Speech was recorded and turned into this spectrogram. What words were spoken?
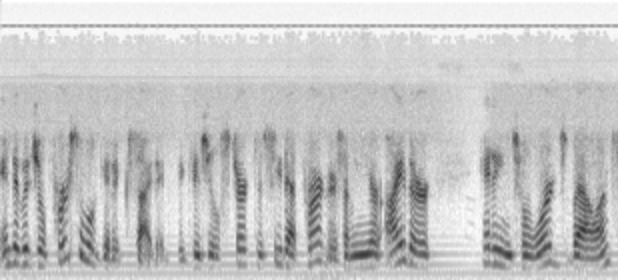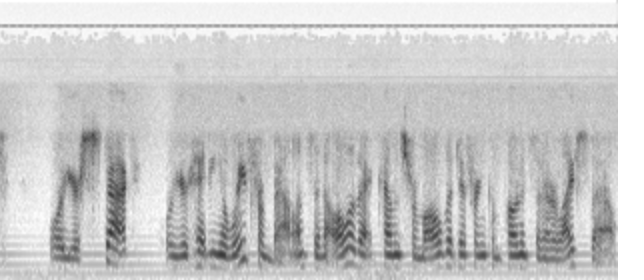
individual person will get excited because you'll start to see that progress. I mean, you're either heading towards balance, or you're stuck, or you're heading away from balance, and all of that comes from all the different components in our lifestyle.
